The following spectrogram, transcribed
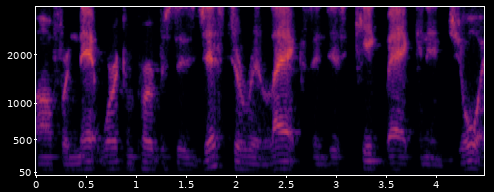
uh, for networking purposes, just to relax and just kick back and enjoy.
